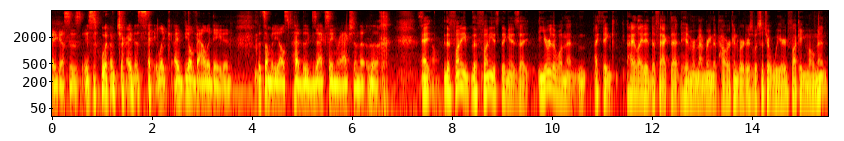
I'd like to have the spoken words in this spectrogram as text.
I guess is is what I'm trying to say. Like I feel validated that somebody else had the exact same reaction. That ugh. So- the funny, the funniest thing is that you're the one that I think highlighted the fact that him remembering the power converters was such a weird fucking moment,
